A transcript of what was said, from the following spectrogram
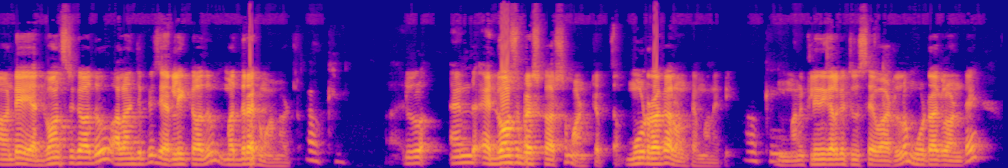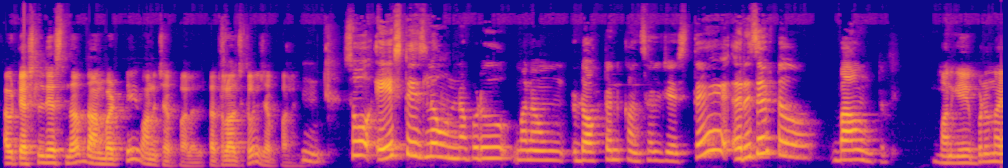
అంటే అడ్వాన్స్డ్ కాదు అలా అని చెప్పేసి ఎర్లీ కాదు మధ్య రకం అన్నట్టు. Okay. And advance breast carcinoma అని చెప్తాం. మూడు రకాలు ఉంటాయి మనకి. మన క్లినికల్గా చూసే వాటిలో మూడు రకాలు ఉంటాయి. అవి టెస్టులు చేసిన తర్వాత దాన్ని బట్టి మనం చెప్పాలి పెథలాజికల్గా చెప్పాలి. సో ఏ స్టేజ్లో ఉన్నప్పుడు మనం డాక్టర్ని కన్సల్ట్ చేస్తే రిజల్ట్ బాగుంటుంది? మనకి ఎప్పుడైనా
